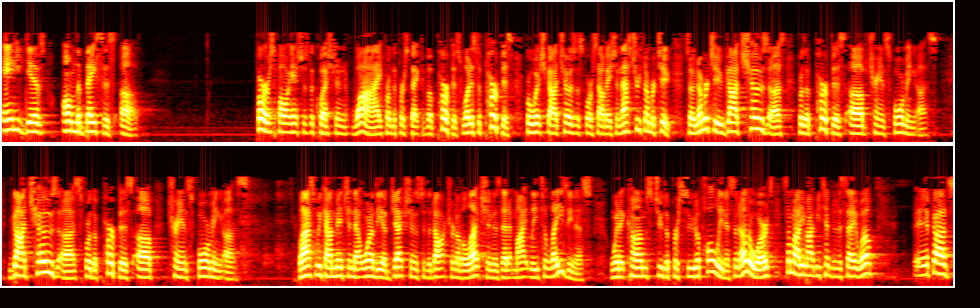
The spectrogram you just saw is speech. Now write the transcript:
and he gives on the basis of. First, Paul answers the question, why, from the perspective of purpose. What is the purpose for which God chose us for salvation? That's truth number two. So number two, God chose us for the purpose of transforming us. God chose us for the purpose of transforming us. Last week I mentioned that one of the objections to the doctrine of election is that it might lead to laziness when it comes to the pursuit of holiness. In other words, somebody might be tempted to say, well, if God's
